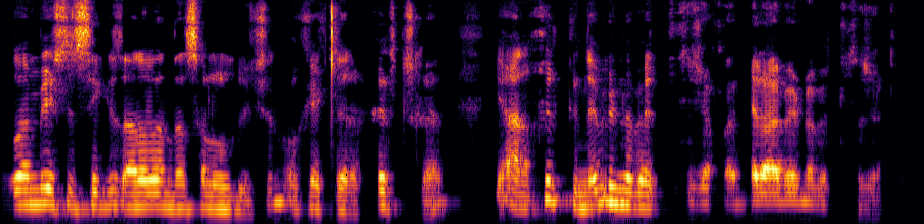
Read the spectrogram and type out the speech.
O zaman 5 ile 8 aralarında asal olduğu için o keklere 40 çıkar. Yani 40 günde bir nöbet tutacaklar. Beraber nöbet tutacaklar.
